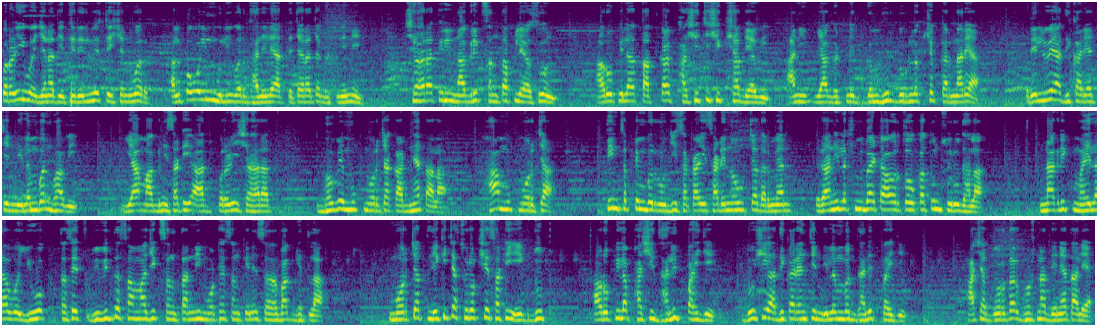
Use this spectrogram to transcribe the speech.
परळी वैजनाथ येथे रेल्वे स्टेशनवर अल्पवयीन मुलीवर झालेल्या अत्याचाराच्या घटनेने शहरातील नागरिक संतापले असून आरोपीला तात्काळ फाशीची शिक्षा द्यावी आणि या घटनेत गंभीर दुर्लक्ष करणाऱ्या रेल्वे अधिकाऱ्याचे निलंबन व्हावे या मागणीसाठी आज परळी शहरात भव्य मूक मोर्चा काढण्यात आला. हा मूक मोर्चा तीन सप्टेंबर रोजी सकाळी साडेनऊच्या दरम्यान राणी लक्ष्मीबाई टावर चौकातून सुरू झाला. नागरिक महिला व युवक तसेच विविध सामाजिक संस्थांनी मोठ्या संख्येने सहभाग घेतला. मोर्चात लेकीच्या सुरक्षेसाठी एकजूट आरोपीला फाशी झालीच पाहिजे दोषी अधिकाऱ्यांचे निलंबन झालेच पाहिजे अशा जोरदार घोषणा देण्यात आल्या.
